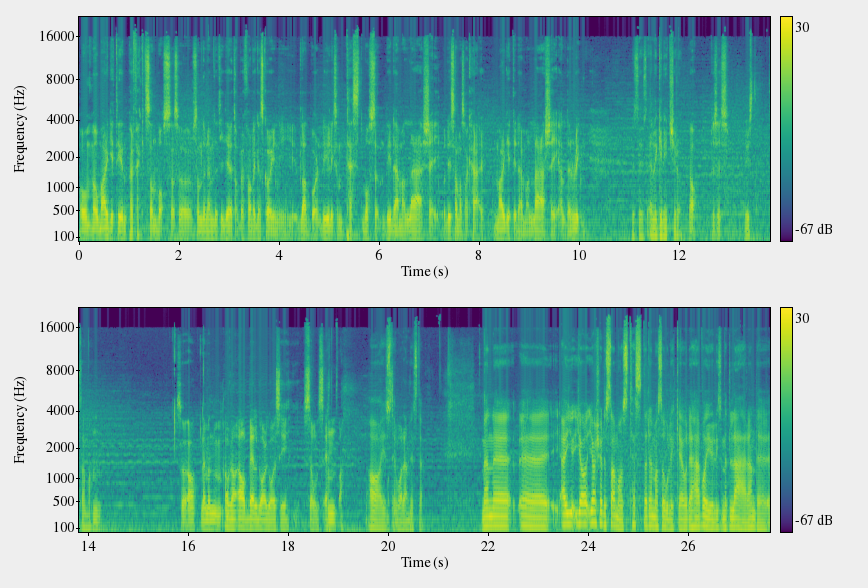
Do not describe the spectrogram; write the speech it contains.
och, och Margit är en perfekt sån boss, alltså, som du nämnde tidigare Tobbe, Fader Gascoigne i Bloodborne. Det är liksom testbossen, det är där man lär sig. Och det är samma sak här. Margit är där man lär sig Elden Ring. Precis. Eller Genichiro. Ja, precis. Just det. Samma. Mm. Så ja, nej men... Har vi någon, ja, Bell Gargoyles i Souls 1 Mm. va? Ja, just det. vara den. Just det. Men eh, eh, jag, jag körde summons, testade en massa olika och det här var ju liksom ett lärande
